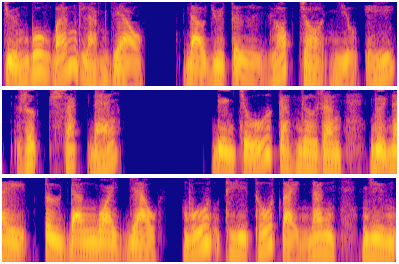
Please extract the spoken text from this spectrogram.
chuyện buôn bán làm giàu, đào Duy Từ góp cho nhiều ý rất xác đáng. Điện chủ càng ngờ rằng người này từ đàng ngoài vào muốn thi thố tài năng nhưng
